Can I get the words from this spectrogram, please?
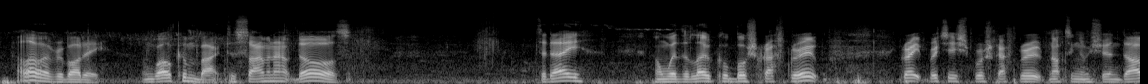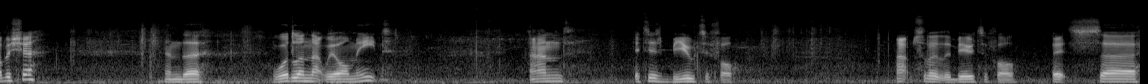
Hello, everybody, and welcome back to Simon Outdoors. Today, I'm with the local bushcraft group, Great British Bushcraft Group, Nottinghamshire and Derbyshire, and the woodland that we all meet. And it is beautiful, absolutely beautiful. It's uh,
